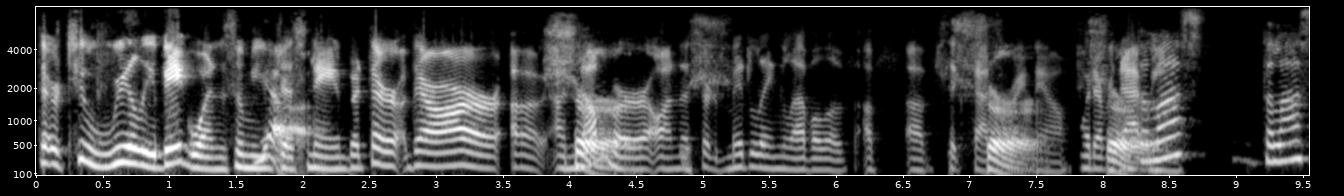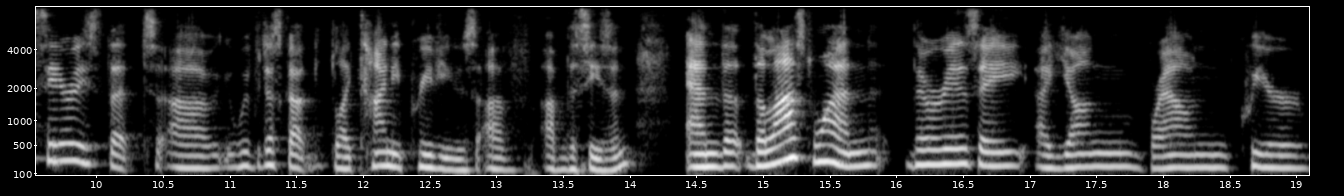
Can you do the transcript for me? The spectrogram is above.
there are two really big ones whom you Yeah. just named, but there there are a, a Sure. number on the sort of middling level of of, of success Sure. right now. Whatever Sure. that the means. last the last series that uh, we've just got like tiny previews of of the season. And the the last one there is a a young brown queer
